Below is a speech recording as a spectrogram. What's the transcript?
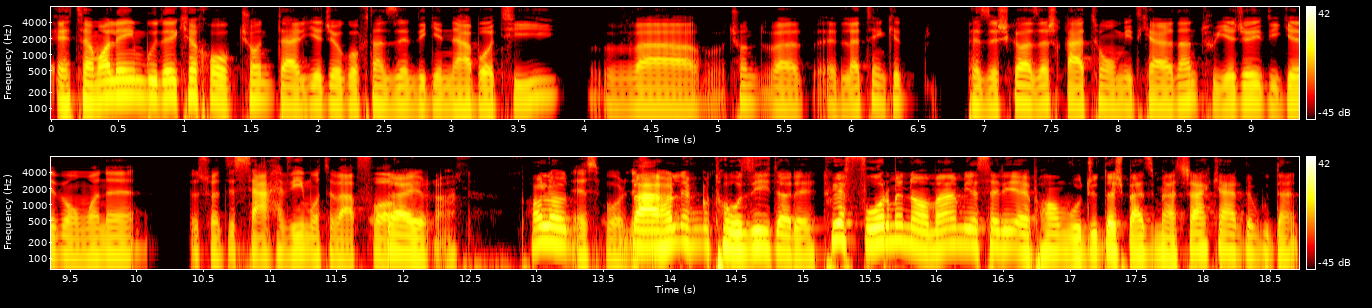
احتمال این بوده که خب چون در یه جا گفتن زندگی نباتی و چون و علت اینکه پزشکا ازش قطع امید کردن توی یه جای دیگه به عنوان به صورت صحوی متوفا دقیقا. حالا به حال توضیح داره. توی فرم نامه هم یه سری ابهام وجود داشت بعضی مطرح کرده بودن.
